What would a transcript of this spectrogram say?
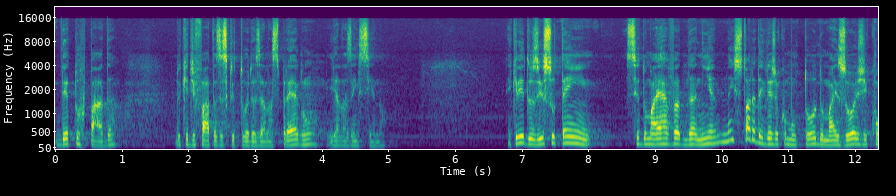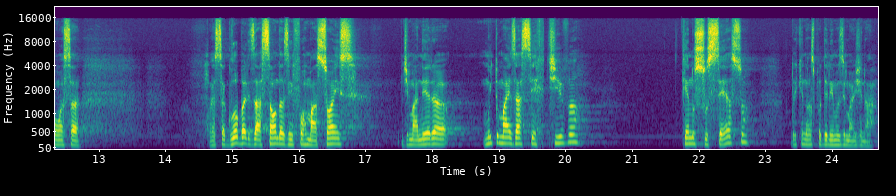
deturpada do que de fato as escrituras elas pregam e elas ensinam. E queridos, isso tem sido uma erva daninha na história da igreja como um todo, mas hoje com essa com essa globalização das informações de maneira muito mais assertiva, tendo sucesso do que nós poderíamos imaginar.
